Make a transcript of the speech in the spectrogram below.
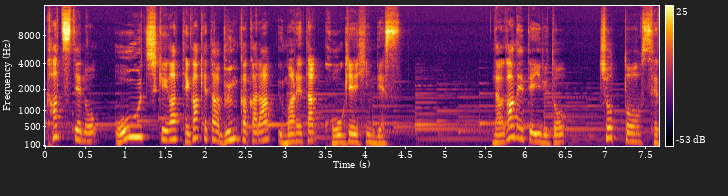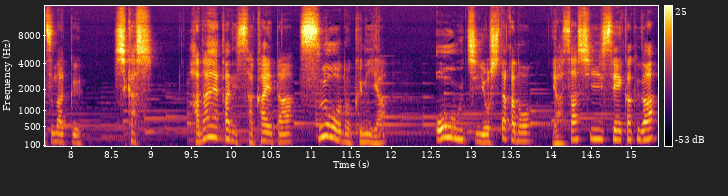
かつての大内家が手掛けた文化から生まれた工芸品です。眺めているとちょっと切なくしかし華やかに栄えた周防の国や大内義高の優しい性格が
